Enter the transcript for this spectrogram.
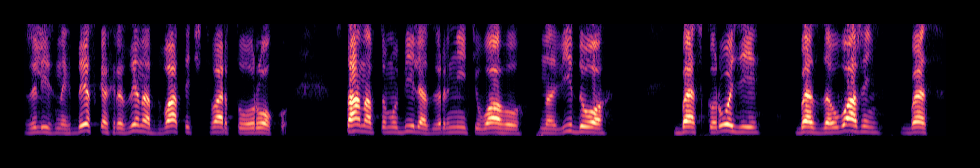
желізних дисках, резина 24-го року. Стан автомобіля, зверніть увагу на відео без корозії, без зауважень, без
